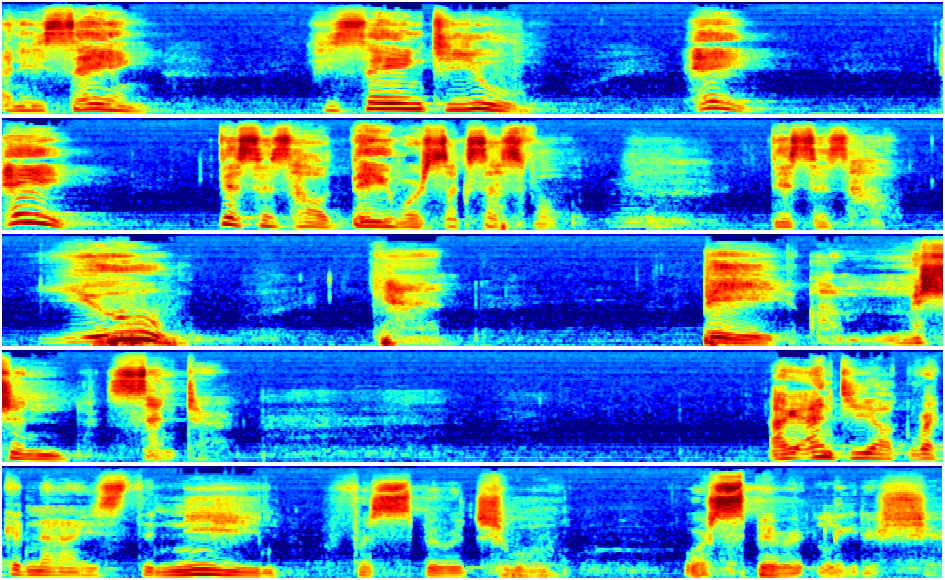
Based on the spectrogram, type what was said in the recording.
And he's saying, he's saying to you, hey, hey, this is how they were successful. This is how you can be a mission center. Antioch recognized the need for spiritual or spirit leadership.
